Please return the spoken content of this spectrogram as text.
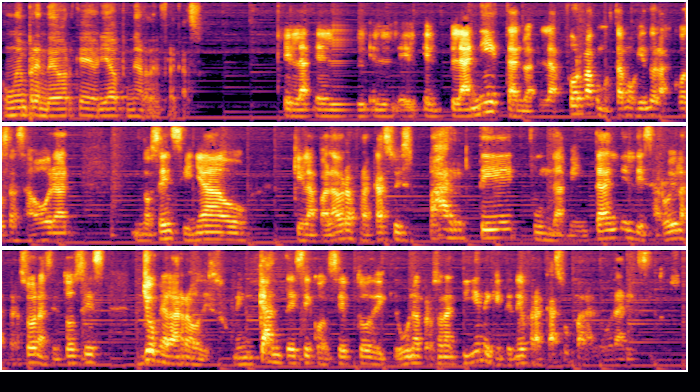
Un emprendedor que debería opinar del fracaso. El, el, el, el planeta, la, la forma como estamos viendo las cosas ahora, nos ha enseñado que la palabra fracaso es parte fundamental del desarrollo de las personas. Entonces, yo me he agarrado de eso. Me encanta ese concepto de que una persona tiene que tener fracaso para lograr éxitos.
